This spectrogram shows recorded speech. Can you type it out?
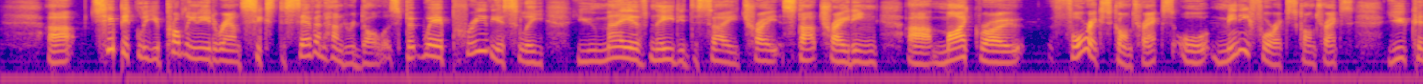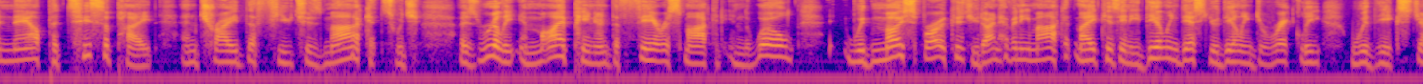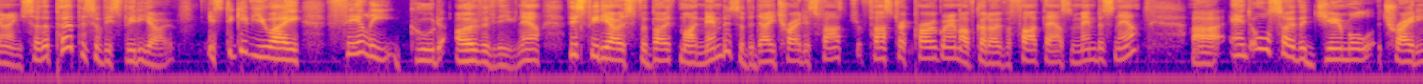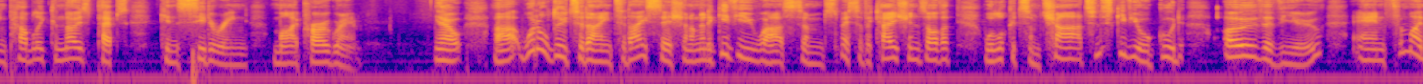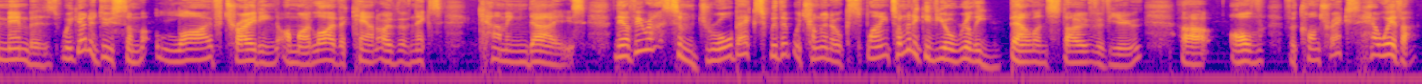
uh, typically you probably need around six to seven hundred dollars but where previously you may have needed to say trade start trading uh, micro forex contracts or mini forex contracts you can now participate and trade the futures markets which is really in my opinion the fairest market in the world with most brokers you don't have any market makers any dealing desk you're dealing directly with the exchange. So the purpose of this video is to give you a fairly good overview. Now this video is for both my members of the day traders fast fast track program. I've got over 5,000 members now uh, and also the general trading public and those perhaps considering my program now uh, what I'll do today in today's session I'm going to give you uh, some specifications of it. We'll look at some charts and just give you a good overview. And for my members we're going to do some live trading on my live account over the next coming days. Now there are some drawbacks with it which I'm going to explain. So I'm going to give you a really balanced overview uh, of the contracts. However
